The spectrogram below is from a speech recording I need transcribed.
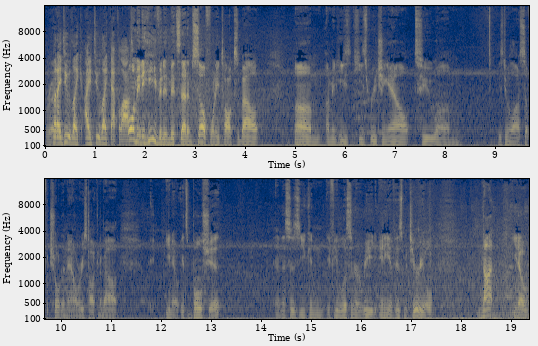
Right. But I do like I do like that philosophy. Well, I mean, he even admits that himself when he talks about. Um, I mean, he's he's reaching out to. Um, he's doing a lot of stuff with children now, where he's talking about, you know, it's bullshit. And this is you can if you listen or read any of his material, not you know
